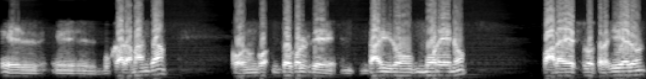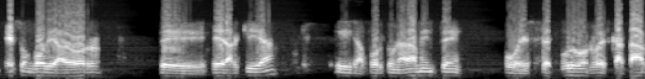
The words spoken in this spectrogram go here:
el, el Bucaramanga con un go- dos goles de Dairo Moreno. Para eso lo trajeron. Es un goleador de jerarquía y afortunadamente pues se pudo rescatar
